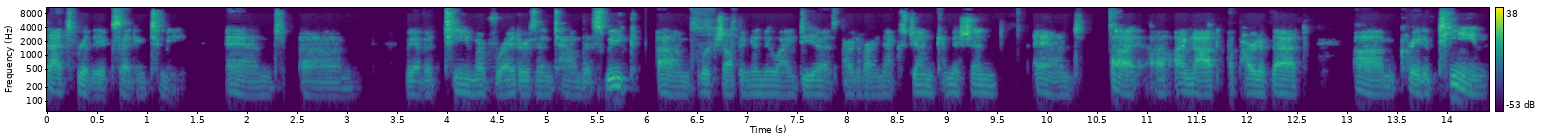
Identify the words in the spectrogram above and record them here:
that's really exciting to me. And um, we have a team of writers in town this week, um, workshopping a new idea as part of our next gen commission. And uh, uh, I'm not a part of that um, creative team,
